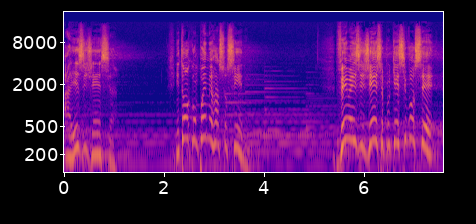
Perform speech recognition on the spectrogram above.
a exigência. Então acompanhe meu raciocínio. Veio a exigência, porque se você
